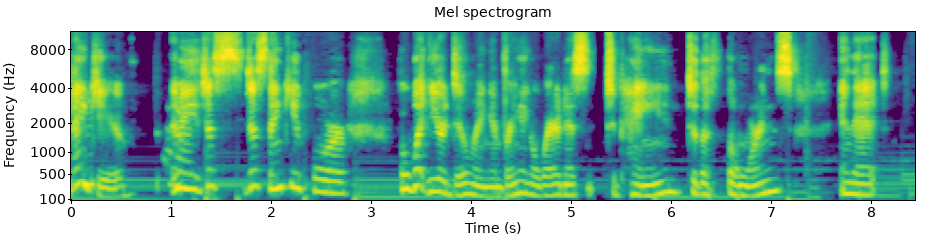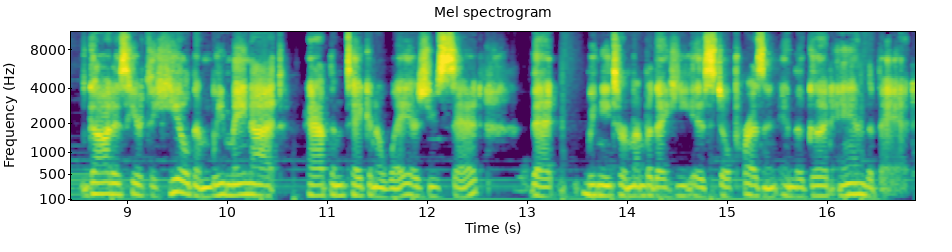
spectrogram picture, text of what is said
thank you. I mean, just just thank you for for what you're doing and bringing awareness to pain, to the thorns, and that God is here to heal them. We may not have them taken away, as you said, that we need to remember that He is still present in the good and the bad.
